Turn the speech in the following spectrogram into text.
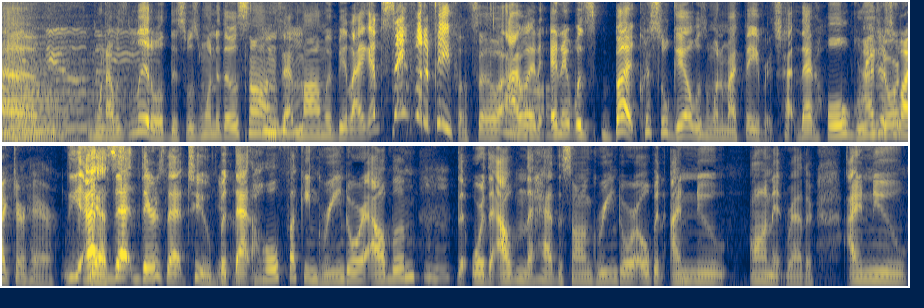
Um, when I was little, this was one of those songs that mom would be like, "I'm sing for the people." So I would, and it was, but Crystal Gayle was one of my favorites. That whole Green I just Door, liked her hair. Yeah, Yes. that there's that too. But that whole fucking Green Door album, the, or the album that had the song Green Door open, I knew on it rather. I knew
